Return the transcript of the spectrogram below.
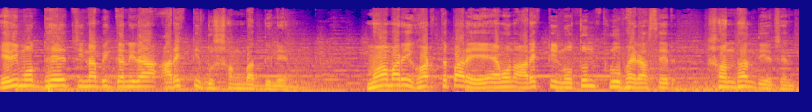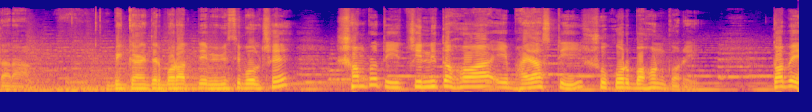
এরই মধ্যে চীনা বিজ্ঞানীরা আরেকটি দুঃসংবাদ দিলেন। মহামারী ঘটতে পারে এমন আরেকটি নতুন ফ্লু ভাইরাসের সন্ধান দিয়েছেন তারা। বিজ্ঞানীদের বরাদ দিয়ে বিবিসি বলছে, সম্প্রতি চিহ্নিত হওয়া এই ভাইরাসটি শুকর বহন করে, তবে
